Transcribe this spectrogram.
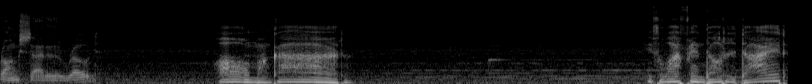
Wrong side of the road. Oh my god. His wife and daughter died?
